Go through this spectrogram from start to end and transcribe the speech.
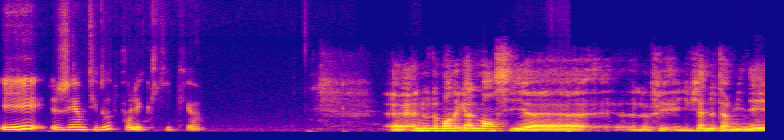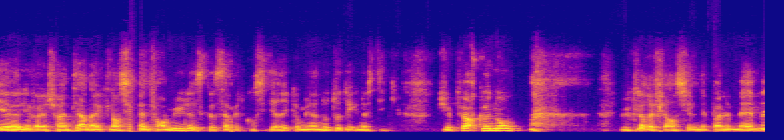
Et j'ai un petit doute pour les clics. Euh, elle nous demande également si euh, le fait, ils viennent de terminer euh, l'évaluation interne avec l'ancienne formule, est-ce que ça va être considéré comme un autodiagnostic? J'ai peur que non, vu que le référentiel n'est pas le même.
